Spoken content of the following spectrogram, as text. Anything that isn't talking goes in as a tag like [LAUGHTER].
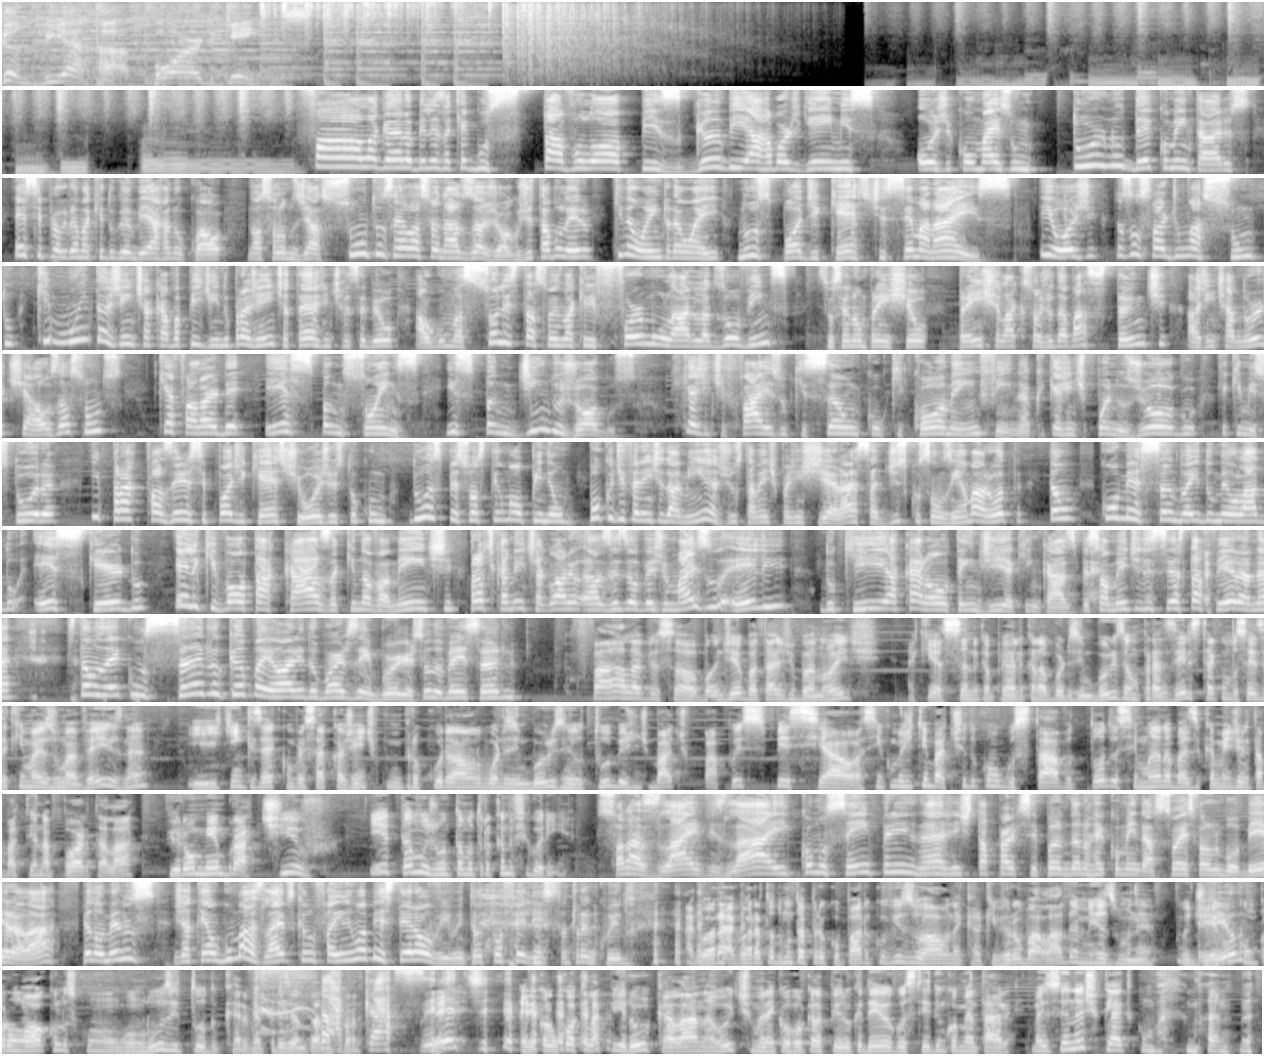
Gambiarra Board Games. Fala galera, beleza? Aqui é Gustavo Lopes, Gambiarra Board Games, hoje com mais um turno de comentários. Esse programa aqui do Gambiarra no qual nós falamos de assuntos relacionados a jogos de tabuleiro que não entram aí nos podcasts semanais. E hoje nós vamos falar de um assunto que muita gente acaba pedindo pra gente, até a gente recebeu algumas solicitações naquele formulário lá dos ouvintes. Se você não preencheu, preenche lá que isso ajuda bastante a gente a nortear os assuntos, que é falar de expansões, expandindo jogos o que, a gente faz, o que são, o que comem, enfim, né? O que, a gente põe no jogo, o que, que mistura. E para fazer esse podcast hoje, eu estou com duas pessoas que têm uma opinião um pouco diferente da minha, justamente para a gente gerar essa discussãozinha marota. Então, começando aí do meu lado esquerdo, ele que volta a casa aqui novamente. Praticamente agora, eu, às vezes eu vejo mais ele do que a Carol tem dia aqui em casa, especialmente de sexta-feira, né? Estamos aí com o Sandro Campagnoli do Boards Burgers. Tudo bem, Sandro? Fala pessoal, bom dia, boa tarde, boa noite. Aqui é Sandro Campeão do canal Bordeaux É um prazer estar com vocês aqui mais uma vez, né? E quem quiser conversar com a gente, me procura lá no Bordeaux no YouTube. A gente bate um papo especial. Assim como a gente tem batido com o Gustavo toda semana, basicamente ele tá batendo a porta lá. Virou um membro ativo e tamo junto, tamo trocando figurinha. Só nas lives lá e como sempre, né, a gente tá participando, dando recomendações, falando bobeira lá. Pelo menos já tem algumas lives que eu não falei nenhuma besteira ao vivo, então eu tô feliz, tô tranquilo. [LAUGHS] Agora, agora todo mundo tá preocupado com o visual, né, cara, que virou balada mesmo, né? O Diego Viu? comprou um óculos com, com, luz e tudo, cara, vai apresentar no [LAUGHS] próximo. Cacete! Ele, ele, colocou aquela peruca lá na última, né, colocou aquela peruca, daí eu gostei de um comentário. Mas você não é chiclete com [LAUGHS] banana.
